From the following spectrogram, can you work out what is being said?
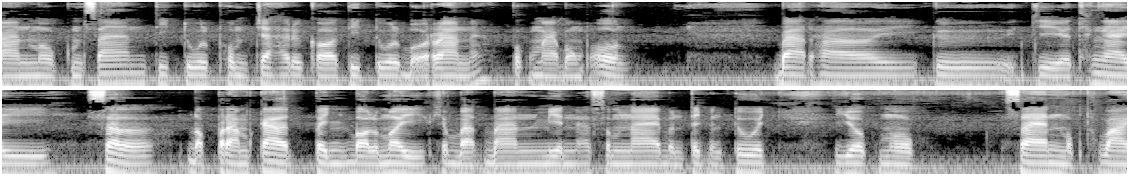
បានមកកំសាន្តទីទួលភូមិចាស់ឬក៏ទីទួលបុរាណណាពុកម៉ែបងប្អូន បាទហើយគឺជាថ្ងៃសិល15កើតពេញបរមីខ្ញុំបាទបានមានសំណែបន្តិចបន្តួចយកមក សែនមកថ្វាយ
